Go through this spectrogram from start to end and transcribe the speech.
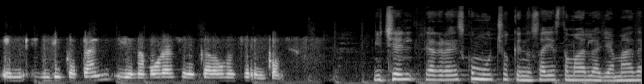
en, en Yucatán y enamorarse de cada uno de sus rincones. Michelle, te agradezco mucho que nos hayas tomado la llamada.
